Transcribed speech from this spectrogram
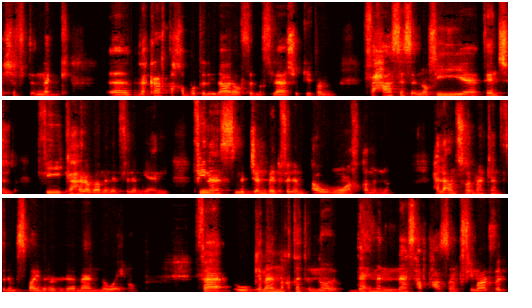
شفت أنك آه، ذكرت تخبط الإدارة وفيلم فلاش وكيف فحاسس أنه في tension في كهرباء من الفيلم يعني. في ناس متجنبة الفيلم أو مو واثقة منه. هالعنصر ما كان فيلم سبايدر مان نو واي هوم ف وكمان نقطة إنه دائما الناس عم تعظم في مارفل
